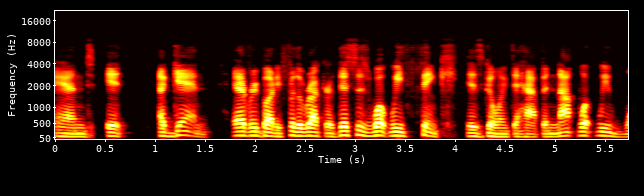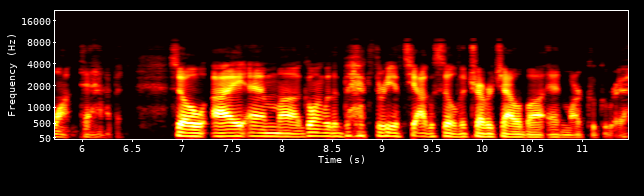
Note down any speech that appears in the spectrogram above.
and it again, everybody for the record, this is what we think is going to happen, not what we want to happen. So I am uh, going with a back three of Thiago Silva, Trevoh Chalobah, and Marc Cucurella.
